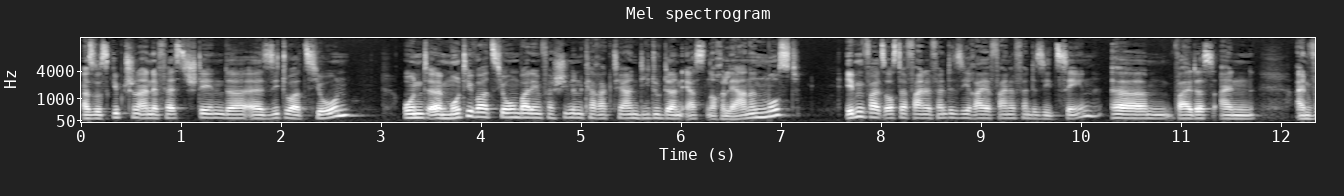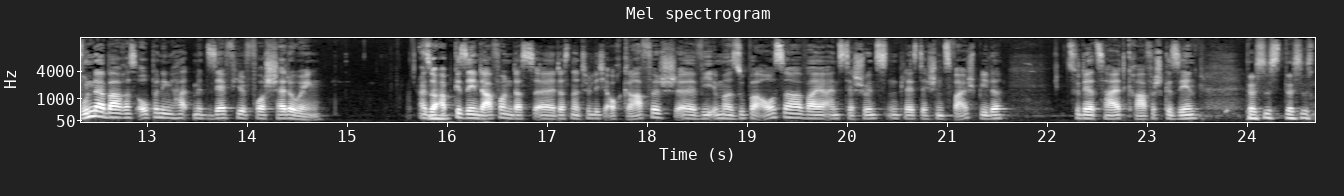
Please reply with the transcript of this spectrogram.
Also es gibt schon eine feststehende äh, Situation und äh, Motivation bei den verschiedenen Charakteren, die du dann erst noch lernen musst. Ebenfalls aus der Final Fantasy Reihe Final Fantasy X, ähm, weil das ein, ein wunderbares Opening hat mit sehr viel Foreshadowing. Also mhm. abgesehen davon, dass äh, das natürlich auch grafisch äh, wie immer super aussah, war ja eins der schönsten PlayStation 2 Spiele zu der Zeit grafisch gesehen. Das ist das ist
